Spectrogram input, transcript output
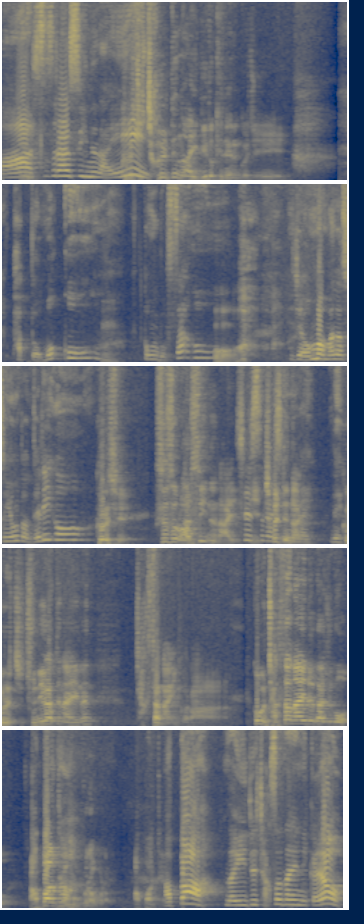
아, 스스로 할 수 있는 아이. 그렇지 철든 아이 이렇게 되는 거지. 밥도 먹고, 음. 똥도 싸고, 어, 이제 엄마 만나서 용돈 드리고. 그렇지 스스로 할수 있는 아이, 할수 철든 있는 아이. 아이. 네. 그렇지 준이 같은 아이는 작사 나이인 거라. 그러면 작사 나이를 가지고 아빠한테 한번 물어보라. 아빠한테. 아빠, 나 이제 작사 다니니까요.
